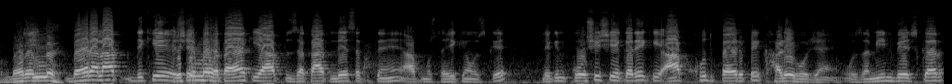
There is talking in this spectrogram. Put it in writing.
बहरहाल बहरहाल आप देखिए देखिए शेख ने बताया कि आप जक़ात ले सकते हैं आप मुस्तहिक हैं उसके लेकिन कोशिश ये करें कि आप खुद पैर पे खड़े हो जाएँ वो ज़मीन बेचकर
